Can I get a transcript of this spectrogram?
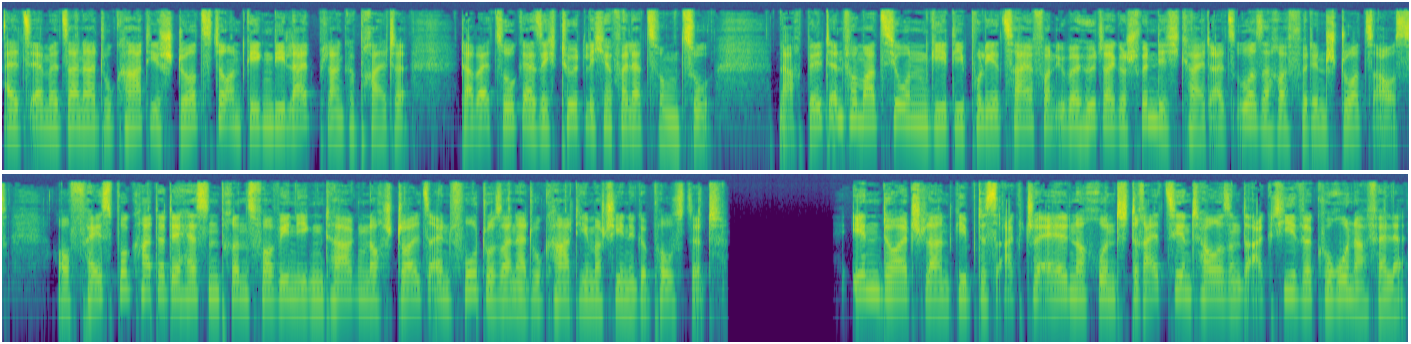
als er mit seiner Ducati stürzte und gegen die Leitplanke prallte. Dabei zog er sich tödliche Verletzungen zu. Nach Bildinformationen geht die Polizei von überhöhter Geschwindigkeit als Ursache für den Sturz aus. Auf Facebook hatte der Hessenprinz vor wenigen Tagen noch stolz ein Foto seiner Ducati-Maschine gepostet. In Deutschland gibt es aktuell noch rund 13.000 aktive Corona-Fälle.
